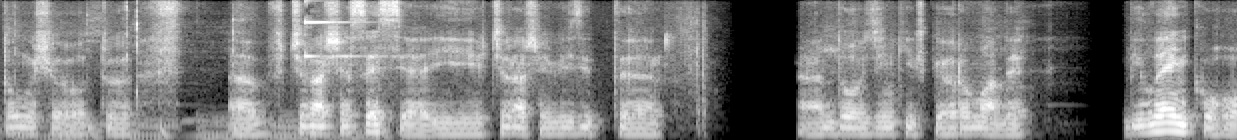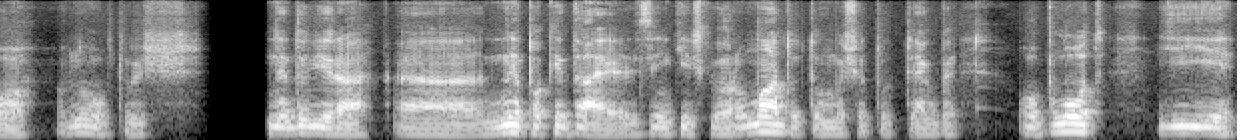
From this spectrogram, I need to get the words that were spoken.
тому що от е, е, вчорашня сесія і вчорашній візит е, е, до Зіньківської громади Біленького, ну, тобто недовіра е, не покидає Зіньківську громаду, тому що тут якби оплот її.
